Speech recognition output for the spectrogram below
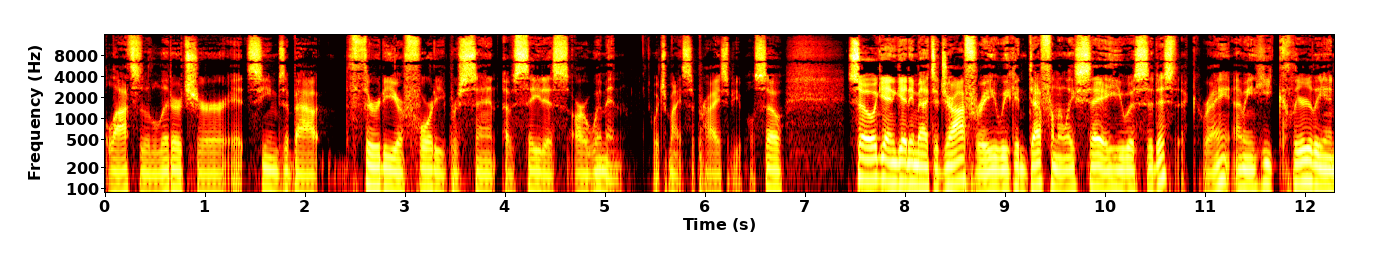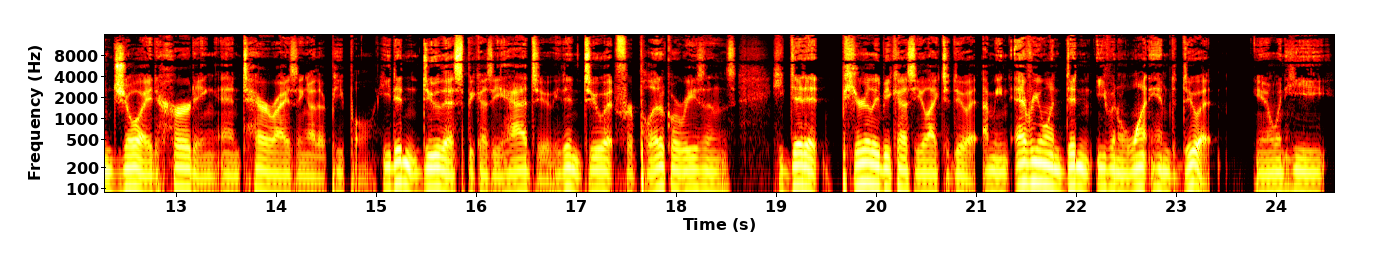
lots of literature, it seems about 30 or 40% of sadists are women, which might surprise people. So, so again, getting back to Joffrey, we can definitely say he was sadistic, right? I mean, he clearly enjoyed hurting and terrorizing other people. He didn't do this because he had to. He didn't do it for political reasons. He did it purely because he liked to do it. I mean, everyone didn't even want him to do it. You know, when he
